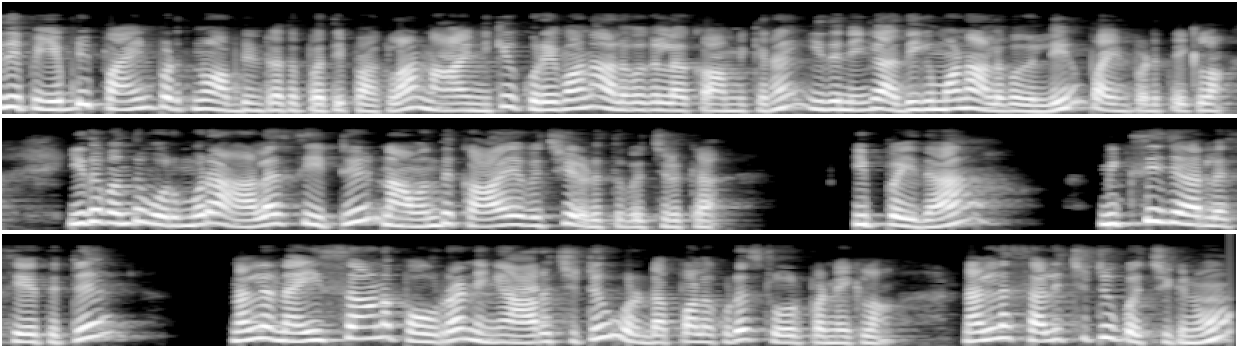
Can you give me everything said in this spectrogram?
இது இப்போ எப்படி பயன்படுத்தணும் அப்படின்றத பற்றி பார்க்கலாம். நான் இன்றைக்கி குறைவான அளவுகளில் காமிக்கிறேன். இது நீங்கள் அதிகமான அளவுகள்லையும் பயன்படுத்திக்கலாம். இதை வந்து ஒரு முறை அலசிட்டு நான் வந்து காய வச்சு எடுத்து வச்சுருக்கேன். இப்போ இதை மிக்சி ஜாரில் சேர்த்துட்டு நல்ல நைஸான பவுடராக நீங்கள் அரைச்சிட்டு ஒரு டப்பாவில் கூட ஸ்டோர் பண்ணிக்கலாம். நல்லா சளிச்சிட்டு வச்சுக்கணும்.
